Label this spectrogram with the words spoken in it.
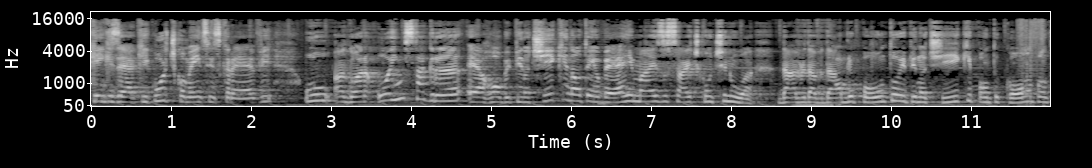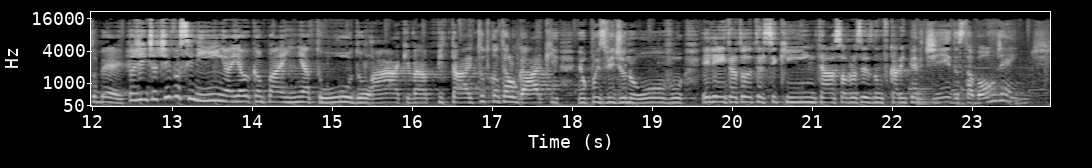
Quem quiser aqui, curte, comente, se inscreve. O, agora, o Instagram é hipnotique, não tem o BR, mas o site continua www.hipnotique.com.br. Então, gente, ativa o sininho, aí a campainha, tudo lá, que vai apitar em tudo quanto é lugar que eu pus vídeo novo. Ele entra toda terça e quinta, só pra vocês não ficarem perdidos, tá bom, gente?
